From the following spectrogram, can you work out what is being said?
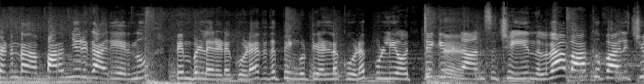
ത- പറഞ്ഞൊരു കാര്യമായിരുന്നു പെൺപിള്ളേരുടെ കൂടെ അതായത് പെൺകുട്ടികളുടെ കൂടെ പുള്ളി ഒറ്റയ്ക്ക് ഡാൻസ് ചെയ്യുന്നുള്ളത്. ആ വാക്ക് പാലിച്ചു.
